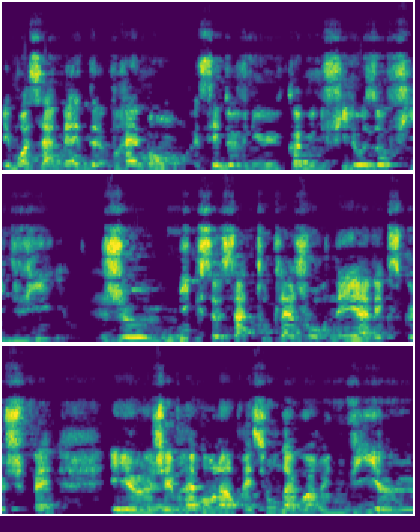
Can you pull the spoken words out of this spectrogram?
Et moi, ça m'aide vraiment. C'est devenu comme une philosophie de vie. Je mixe ça toute la journée avec ce que je fais et euh, j'ai vraiment l'impression d'avoir une vie euh,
